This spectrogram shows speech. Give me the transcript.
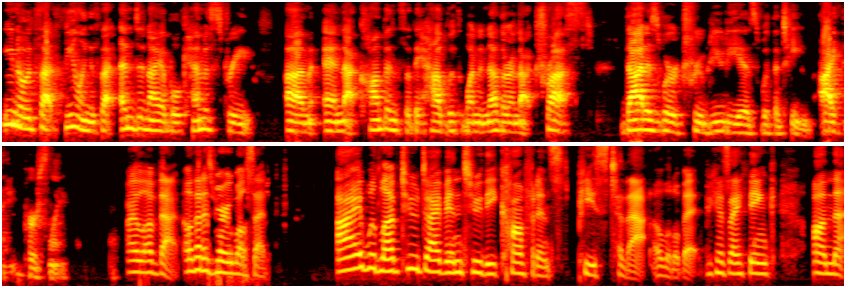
you know it's that feeling it's that undeniable chemistry um, and that confidence that they have with one another and that trust that is where true beauty is with a team, I think personally. I love that. Oh, that is very well said. I would love to dive into the confidence piece to that a little bit because I think on the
